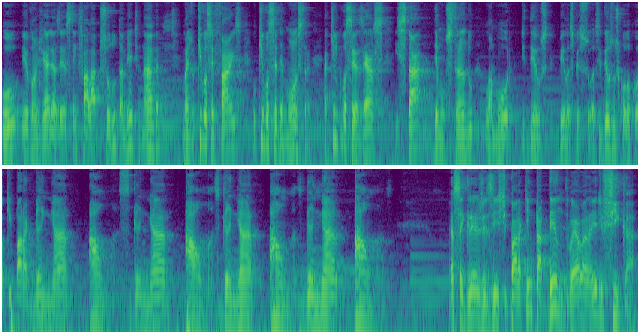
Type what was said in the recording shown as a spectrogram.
o Evangelho. Às vezes tem que falar absolutamente nada, mas o que você faz, o que você demonstra, aquilo que você exerce, está demonstrando o amor de Deus pelas pessoas. E Deus nos colocou aqui para ganhar almas, ganhar almas, ganhar almas, ganhar almas. Essa igreja existe para quem está dentro, ela edifica,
